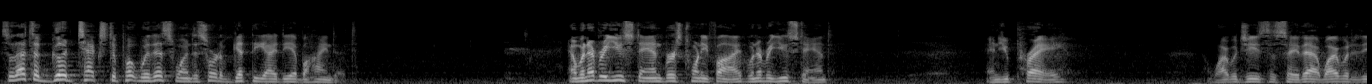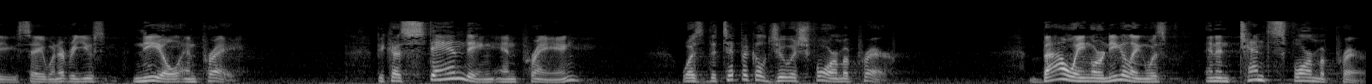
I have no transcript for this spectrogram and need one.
So that's a good text to put with this one to sort of get the idea behind it. And whenever you stand, verse 25, whenever you stand and you pray, why would Jesus say that? Why would he say whenever you kneel and pray? Because standing and praying was the typical Jewish form of prayer. Bowing or kneeling was an intense form of prayer.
